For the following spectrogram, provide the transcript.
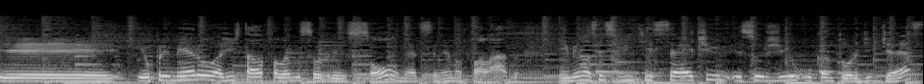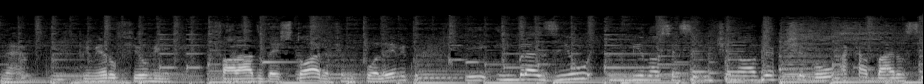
E, e, o primeiro, a gente estava falando sobre som, né, do cinema falado. Em 1927 surgiu o cantor de jazz, né? Primeiro filme falado da história, filme polêmico. E em Brasil, em 1929, chegou Acabaram-se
